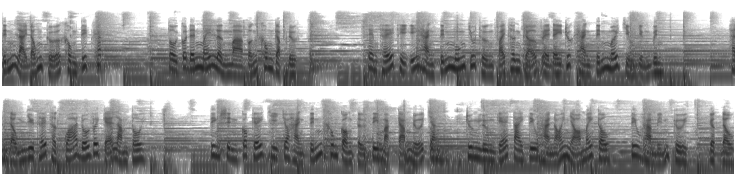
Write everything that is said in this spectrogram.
tính lại đóng cửa không tiếp khách. Tôi có đến mấy lần mà vẫn không gặp được. Xem thế thì ý hàng tính muốn chú thượng phải thân trở về đây trước hàng tính mới chịu dựng binh. Hành động như thế thật quá đối với kẻ làm tôi. Tiên sinh có kế chi cho hàng tính không còn tự ti mặc cảm nữa chăng? Trương Lương ghé tai Tiêu Hà nói nhỏ mấy câu, Tiêu Hà mỉm cười, gật đầu,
